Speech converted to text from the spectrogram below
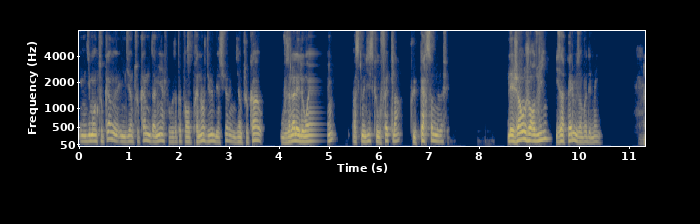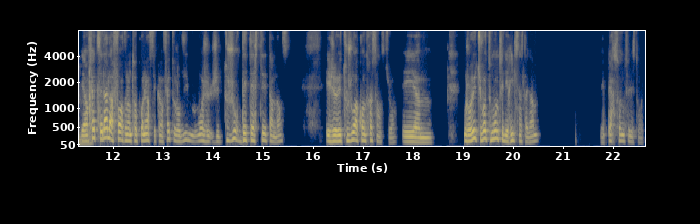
il me dit, en tout cas, il me dit, en tout cas, Damien, je peux vous appeler par votre prénom? Je dis, oui, bien sûr. Il me dit, en tout cas, vous allez aller loin parce qu'ils me disent ce que vous faites là, plus personne ne le fait. Les gens aujourd'hui, ils appellent ou ils envoient des mails. Et en fait, c'est là la force de l'entrepreneur, c'est qu'en fait, aujourd'hui, moi, j'ai toujours détesté les tendances et je vais toujours à contresens, tu vois. Et euh, aujourd'hui, tu vois, tout le monde fait des reels Instagram, mais personne ne fait des stories.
